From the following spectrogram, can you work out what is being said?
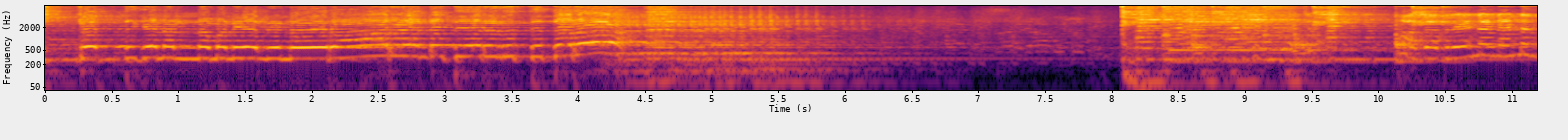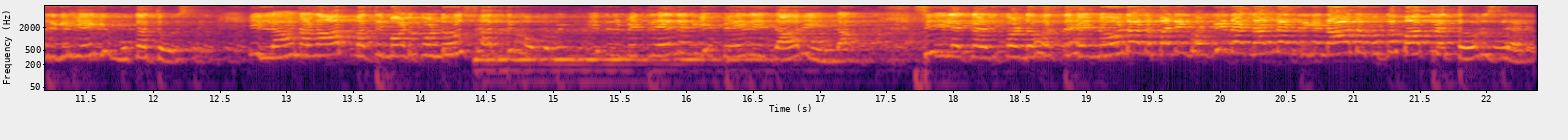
ಇಷ್ಟೊತ್ತಿಗೆ ನನ್ನ ಮನೆಯಲ್ಲಿ ನೂರಾರು ಹಾಗಾದ್ರೆ ನನ್ನ ಅಣ್ಣಂದ್ರಿಗೆ ಹೇಗೆ ಮುಖ ತೋರಿಸ್ಲಿ ಇಲ್ಲ, ನಾನು ಆತ್ಮಹತ್ಯೆ ಮಾಡಿಕೊಂಡು ಸತ್ತು ಹೋಗಬೇಕು. ಇದ್ರ ಬಿಟ್ರೆ ನನಗೆ ಬೇರೆ ದಾರಿ ಇಲ್ಲ ಸೀಲೆ ಕಳೆದುಕೊಂಡು ಹೊತ್ತ ಹೆಣ್ಣು ಮನೆಗೆ ಹೋಗಿ ನಾನು ನನ್ನಂದ್ರಿಗೆ ನಾನು ಮುಖ ಮಾತ್ರ ತೋರಿಸ್ತಾರೆ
